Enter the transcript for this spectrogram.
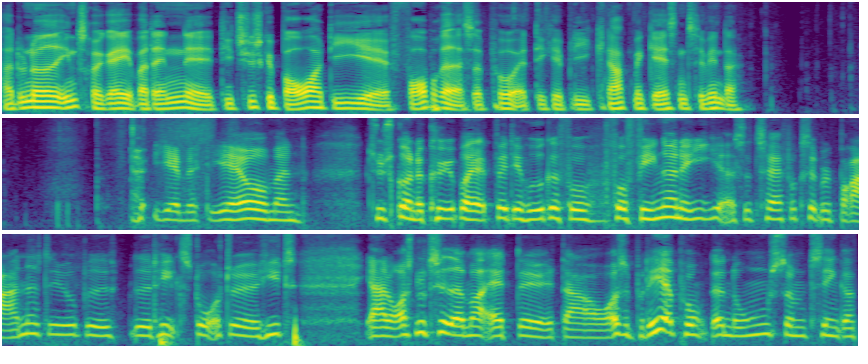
har du noget indtryk af, hvordan øh, de tyske borgere de øh, forbereder sig på, at det kan blive knap med gassen til vinter? Jamen, det er jo, man, tyskerne køber alt, hvad de overhovedet kan få, få fingrene i. Altså tag for eksempel brænde, det er jo blevet, blevet et helt stort øh, hit. Jeg har også noteret mig, at øh, der er også på det her punkt er nogen, som tænker,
